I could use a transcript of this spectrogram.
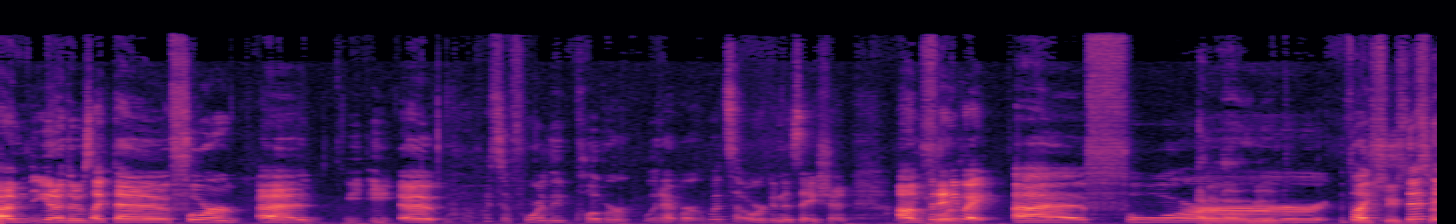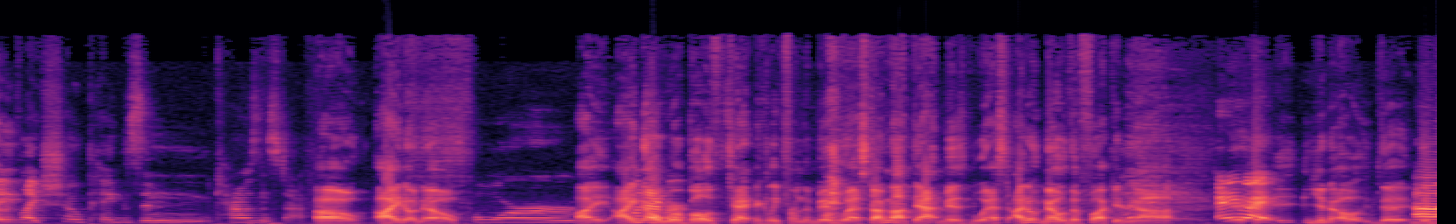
um, you know, there's like the four uh, uh, what's it, four leaf clover, whatever. What's the organization? Um, but Four- anyway, uh, for I don't know. Like that they like show pigs and cows and stuff. Oh, I don't know. for I, I know we're both technically from the Midwest. I'm not that Midwest. I don't know the fucking. Uh, Anyway. you know the the Uh,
